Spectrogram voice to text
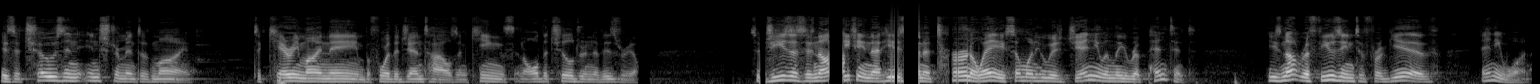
is a chosen instrument of mine to carry my name before the Gentiles and kings and all the children of Israel. So Jesus is not teaching that he's going to turn away someone who is genuinely repentant. He's not refusing to forgive anyone.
